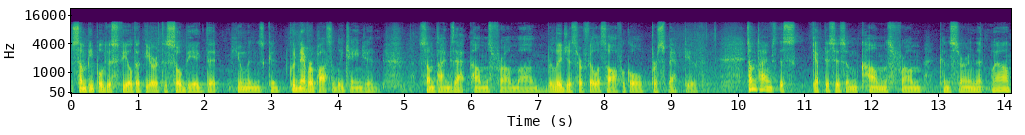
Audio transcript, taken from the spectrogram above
Some people just feel that the earth is so big that humans could, could never possibly change it. Sometimes that comes from um, religious or philosophical perspective. Sometimes the skepticism comes from concern that, well,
